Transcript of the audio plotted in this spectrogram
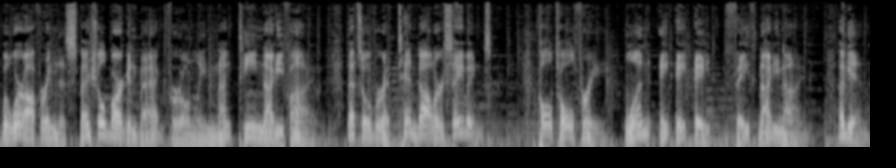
but we're offering this special bargain bag for only $19.95. That's over a $10 savings. Call toll free 1 888 Faith 99. Again,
